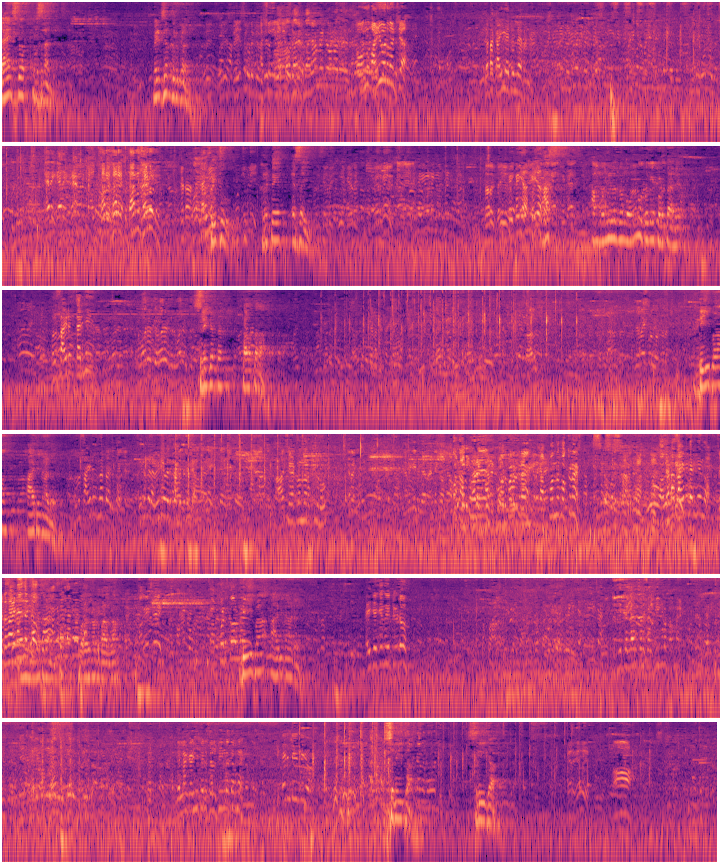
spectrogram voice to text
Lions Club president. Vincent Durga. ഒന്ന് വഴിപോട് മനുഷ്യ. ചേട്ടാ കൈ കയറ്റില്ലേ ഫ്രണ്ട് എസ് ഐ. ആ മുന്നിൽ നിന്ന് ഒന്ന് ഒതുങ്ങി കൊടുത്താൽ ശ്രീകണ്ഠൻ കളത്തറ ദീപ ആര്യനാട്. സൈഡ് നിന്നിട്ട് എടുത്തോ. കിട്ടുന്നില്ല വീഡിയോ എടുക്കാൻ പറ്റുന്നില്ല. ആ ചേട്ടൻ നടത്തിയിടൂ ചേട്ടാ സൈഡ് കരിഞ്ഞോ ചേട്ടാ സൈഡ് ദീപ ആര്യനാട് ചേച്ചി ഒന്ന് കിട്ടിയിടൂ എന്നിട്ട് എല്ലാവർക്കും ഒരു സെൽഫിയും കൂടെ പറഞ്ഞേ അതെല്ലാം കഴിഞ്ഞിട്ട് ഒരു സെൽഫിയും കൂടെ തരണേ. ശ്രീജ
